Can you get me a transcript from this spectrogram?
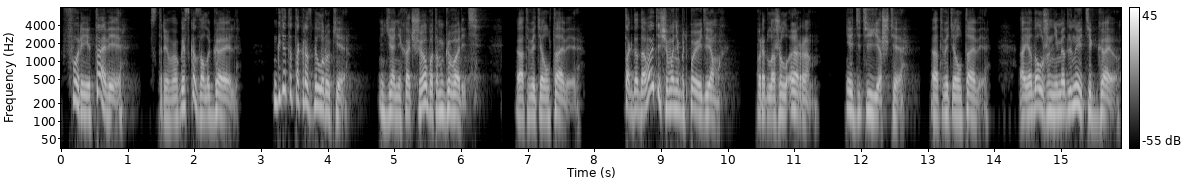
«Фури, Тави!» – с тревогой сказала Гаэль. «Где ты так разбил руки?» «Я не хочу об этом говорить», – ответил Тави. «Тогда давайте чего-нибудь поедим», – предложил Эррон. «Идите ешьте», – ответил Тави. «А я должен немедленно идти к Гаю.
